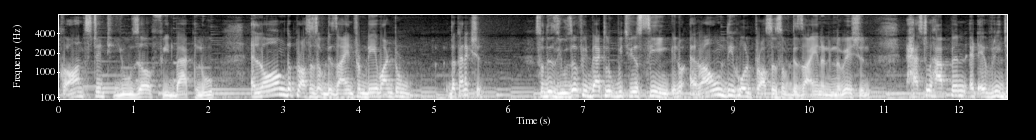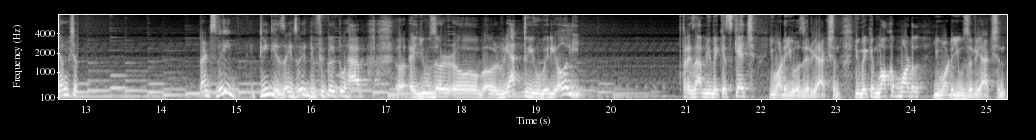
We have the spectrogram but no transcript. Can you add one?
constant user feedback loop along the process of design from day one to the connection. So this user feedback loop which we are seeing, you know, around the whole process of design and innovation has to happen at every junction. That's very tedious, right? It's very difficult to have uh, a user uh, uh, react to you very early. For example, you make a sketch, you want a user reaction. You make a mock-up model, you want a user reaction.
